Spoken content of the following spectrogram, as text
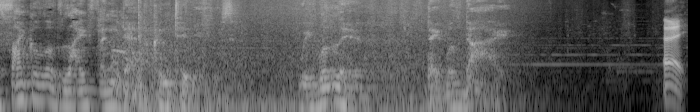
The cycle of life and death continues. We will live, they will die. Hey,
